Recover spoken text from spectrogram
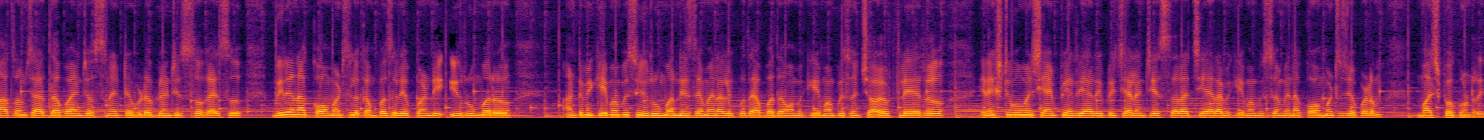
మాత్రం చాలా దబాయించి వస్తున్నాయి డబ్ల్యూడబ్ల్యూ నుంచి. సో గాయస్ మీరే నాకు కామెంట్స్లో కంపల్సరీ చెప్పండి. ఈ రూమర్ అంటే మీకు ఏమనిపిస్తుంది? ఈ రూమర్ నిజమేనా లేకపోతే అబద్ధమా? మీకు ఏమనిపిస్తుంది? Charlotte Flair next women champion Rhea Ripley challenge చేస్తారా చేయరా? మీకు ఏమనిపిస్తుంది మీరు నా కామెంట్స్ చెప్పడం మర్చిపోకుండా.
